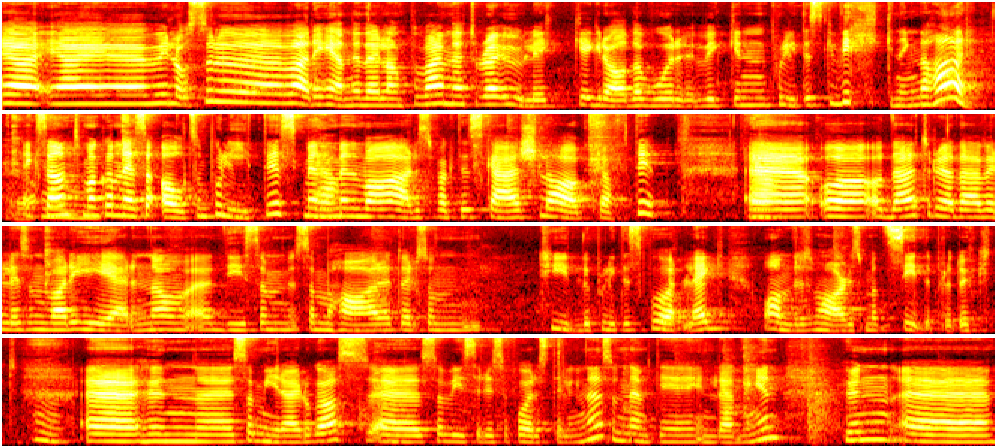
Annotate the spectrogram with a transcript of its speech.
Jeg, jeg vil også være enig i det langt på vei, men jeg tror det er ulik grad av hvor, hvilken politisk virkning det har. Man kan lese alt som politisk, men, Ja. men hva er det som faktisk er slagkraftig? Ja. Eh, og, og der tror jeg det er veldig sånn varierende om eh, de som, som har et veldig sånn tydelig politisk forelegg, og andre som har det som et sideprodukt. Eh, hun, eh, Samira Ilogas eh, som viser disse forestillingene, som nevnte i innledningen, hun eh,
